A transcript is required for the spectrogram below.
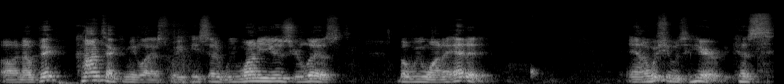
Uh, now Vic contacted me last week. He said, we want to use your list, but we want to edit it. And I wish he was here because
